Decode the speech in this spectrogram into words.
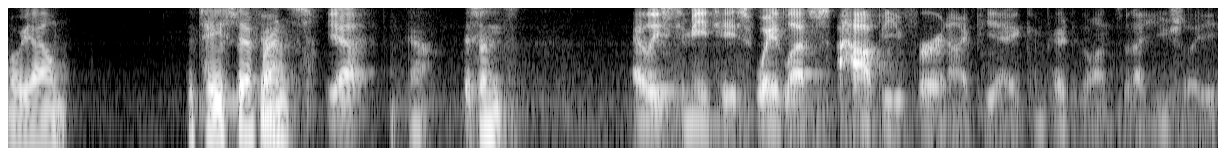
Oh yeah. The taste difference. Yeah. Yeah. This one's, at least to me, tastes way less hoppy for an IPA compared to the ones that I usually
